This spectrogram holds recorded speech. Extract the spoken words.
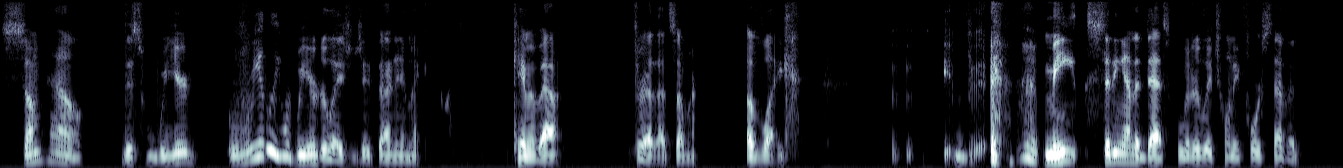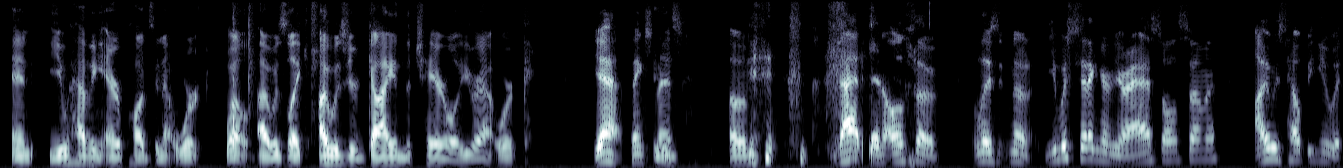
somehow this weird, really weird relationship dynamic came about throughout that summer of like me sitting at a desk literally 24 7 and you having AirPods in at work. Well, I was like, I was your guy in the chair while you were at work. yeah, thanks, man. Um, that and also listen, no, no, you were sitting on your ass all summer. I was helping you with,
